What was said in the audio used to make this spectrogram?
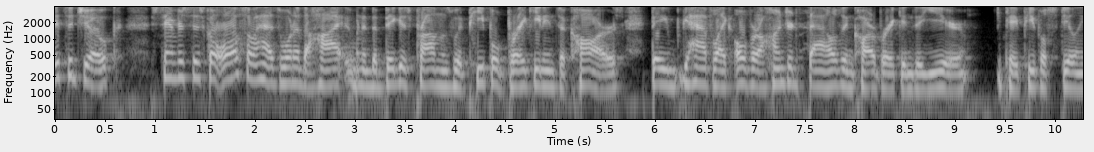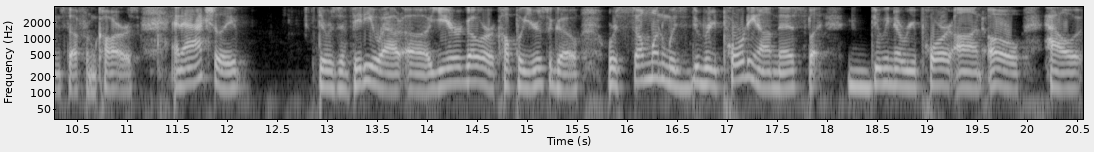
It's a joke. San Francisco also has one of the high, one of the biggest problems with people breaking into cars. They have like over a hundred thousand car break-ins a year. Okay, people stealing stuff from cars, and actually, there was a video out uh, a year ago or a couple years ago where someone was reporting on this like doing a report on oh how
